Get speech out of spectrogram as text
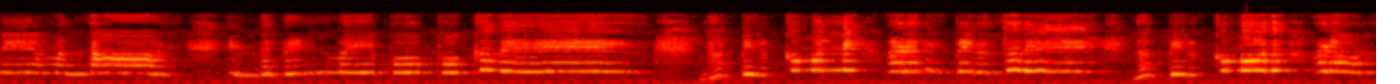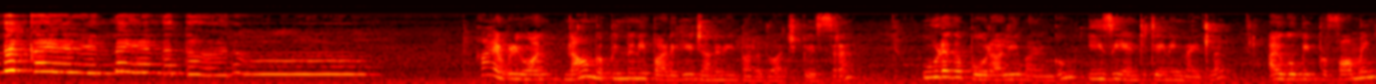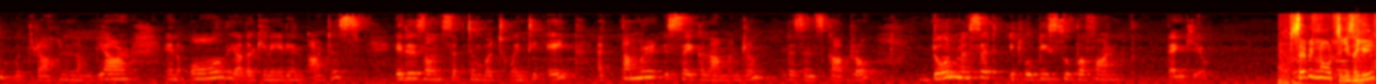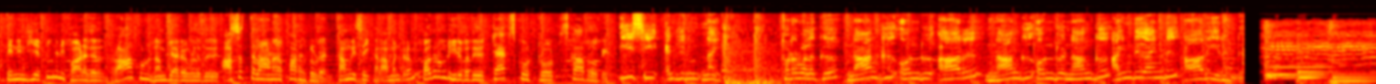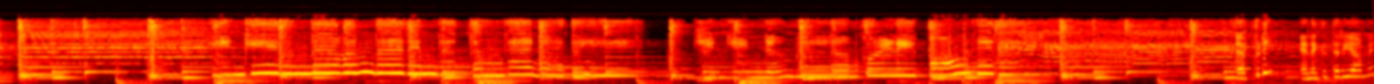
ஹாய் எவ்ரி ஒன் நான் உங்கள் பின்னணி பாடகி ஜனனி பரத்வாஜ் பேசுகிறேன் ஊடக போராளி வழங்கும் ஈஸி என்டர்டெய்னிங் நைட்டில் I will be performing with ராகுல் Nambiar and all the other Canadian artist it is on September twenty eight at Tamil Isai Kalamandram it is in don't miss it it will be super fun thank you seven notes இசையில் தென்னிந்திய பின்னணி பாடகர் ராகுல் நம்பியார் அவர்களது அசத்தலான பாடல்களுடன் தமிழிசை கலாமன்றம் பதினொன்று இருபது tax code road ஸ்காப்ரோவில் ஈஸி என்ஜின் நைட் தொடர்புகளுக்கு நான்கு ஒன்று ஆறு நான்கு ஒன்று நான்கு ஐந்து ஐந்து ஆறு இரண்டு. எப்படி? எனக்கு தெரியாம.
